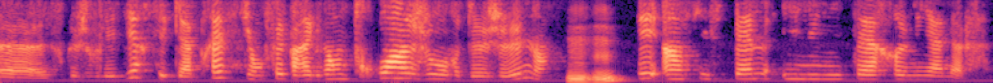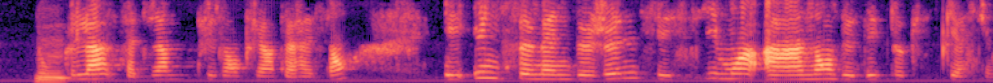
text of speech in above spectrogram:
euh, ce que je voulais dire, c'est qu'après, si on fait par exemple trois jours de jeûne, Mhm. c'est un système immunitaire remis à neuf. Donc Mhm. là, ça devient de plus en plus intéressant. Et une semaine de jeûne, c'est six mois à un an de détoxification.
